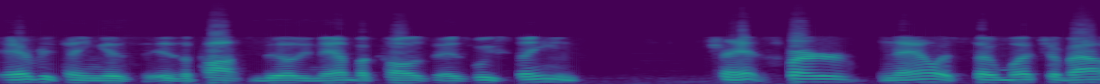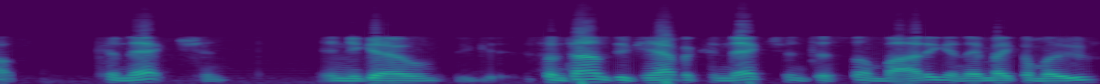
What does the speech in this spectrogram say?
everything is is a possibility now because as we've seen, transfer now is so much about connection, and you go sometimes if you have a connection to somebody and they make a move,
